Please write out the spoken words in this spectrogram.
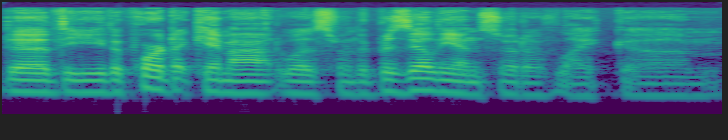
the the the report that came out was from the Brazilian sort of like um,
